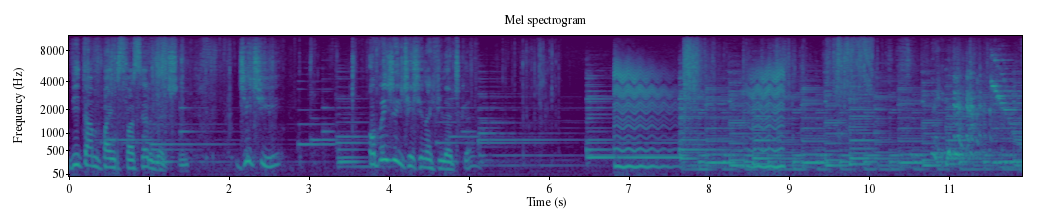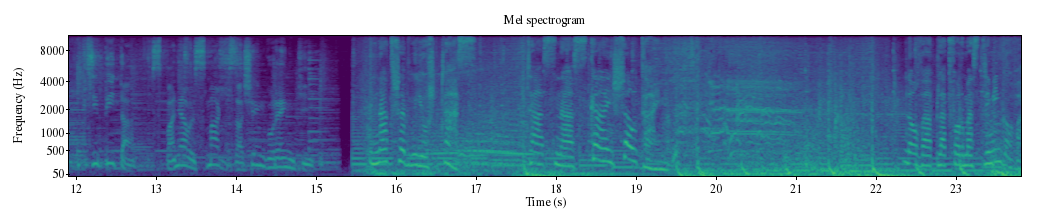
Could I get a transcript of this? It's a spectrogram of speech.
Witam Państwa serdecznie. Dzieci, obejrzyjcie się na chwileczkę. Cipita. Wspaniały smak w zasięgu ręki. Nadszedł już czas. Czas na Sky Showtime. Nowa platforma streamingowa.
